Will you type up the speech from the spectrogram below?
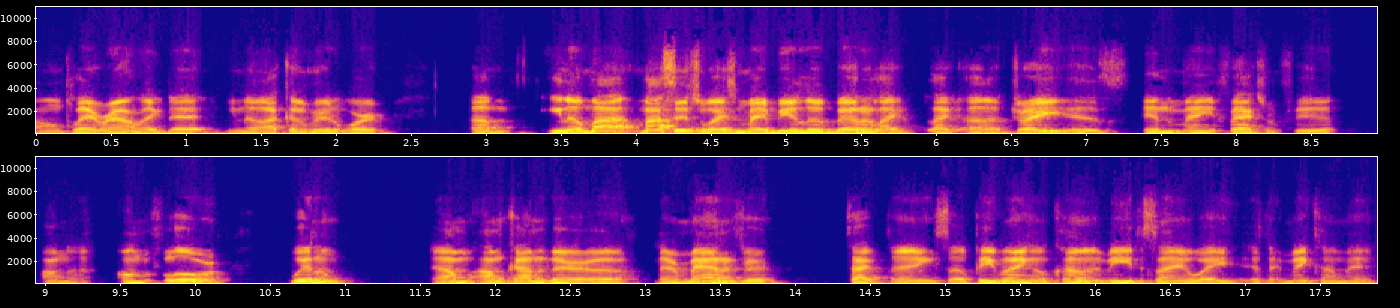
I don't play around like that. You know, I come here to work. Um, you know, my my situation may be a little better. Like like uh, Dre is in the manufacturing field on the on the floor with him I'm I'm kind of their uh, their manager type thing. So people ain't gonna come at me the same way as they may come at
